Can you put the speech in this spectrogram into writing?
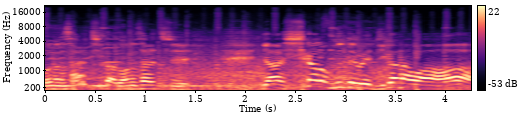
너는 살찌다 너는 살찌. 야 시간 없는데 왜 네가 나와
